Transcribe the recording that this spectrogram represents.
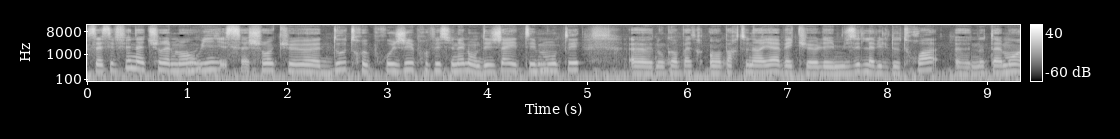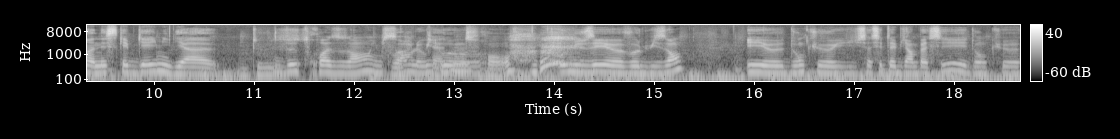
Ça s'est fait naturellement, oui, sachant que d'autres projets professionnels ont déjà été montés donc en, en, partenariat avec les musées de la ville de Troyes, notamment un escape game il y a deux, trois ans, il me semble, oui, au, au, musée Voluisant. Et euh, donc euh, ça s'était bien passé. Et donc euh,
